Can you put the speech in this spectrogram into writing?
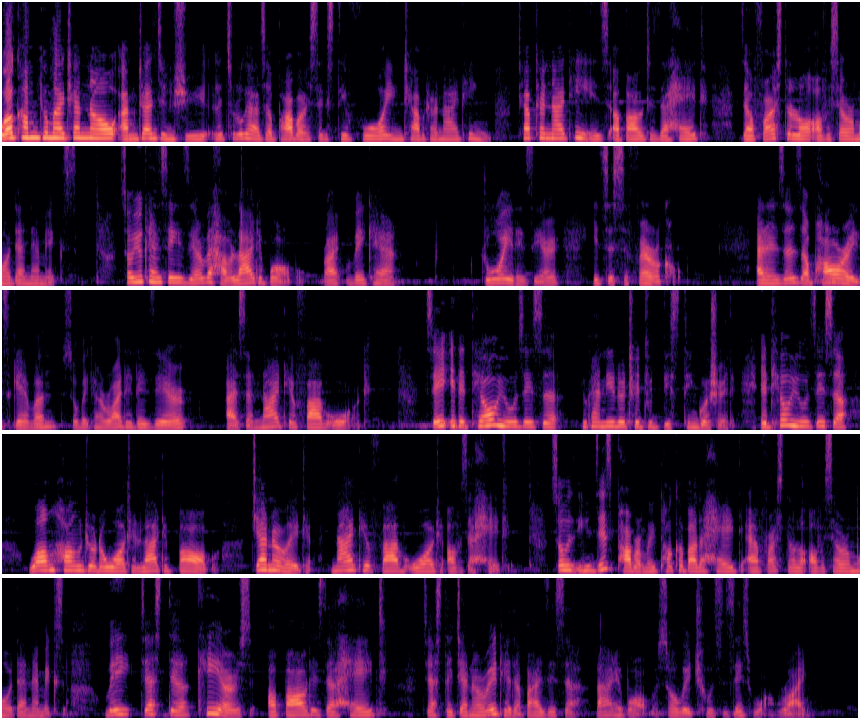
Welcome to my channel. I'm Zhangjin Xu. Let's look at the problem 64 in chapter 19. Chapter 19 is about the heat, the first law of thermodynamics. So you can see there we have a light bulb, right? We can draw it there. It's spherical. And then the power is given, so we can write it there as a 95 watt. See, it tells you this, you can need to distinguish it. It tells you this 100 watt light bulb generate 95 watt of the heat. So in this problem, we talk about the heat and first law of thermodynamics. We just cares about the heat just generated by this light bulb. So we choose this one, right?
